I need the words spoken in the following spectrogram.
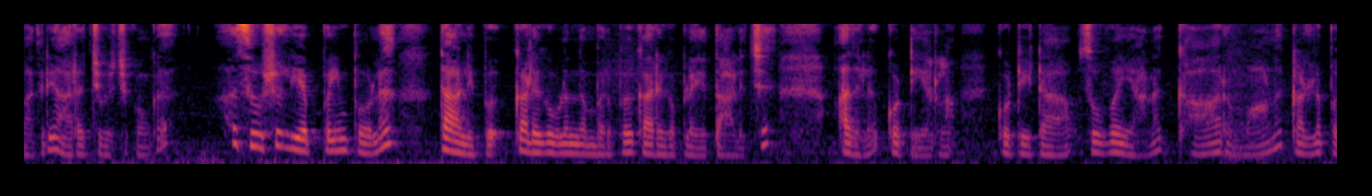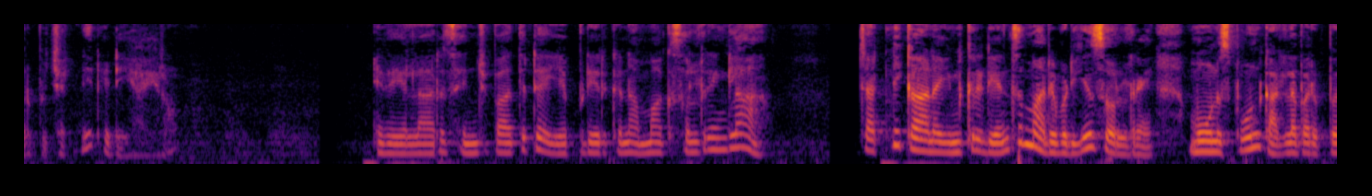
மாதிரி அரைச்சி வச்சுக்கோங்க. அஸ் யூஷுவல் எப்பையும் போல் தாளிப்பு. கடுகு உளுந்தம்பருப்பு கருகப்பிலையை தாளித்து அதில் கொட்டிடலாம். கொட்டிட்டா சுவையான காரமான கடலப்பருப்பு சட்னி ரெடி ஆயிரும். இதை எல்லாரும் செஞ்சு பார்த்துட்டு எப்படி இருக்குன்னு அம்மாவுக்கு சொல்கிறீங்களா சட்னிக்கான இன்க்ரீடியன்ஸ் மறுபடியும் சொல்கிறேன் மூணு ஸ்பூன் கடலைப்பருப்பு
